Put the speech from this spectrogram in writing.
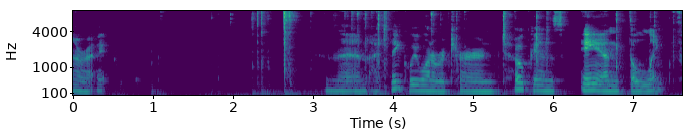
All right. And then I think we want to return tokens and the length.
